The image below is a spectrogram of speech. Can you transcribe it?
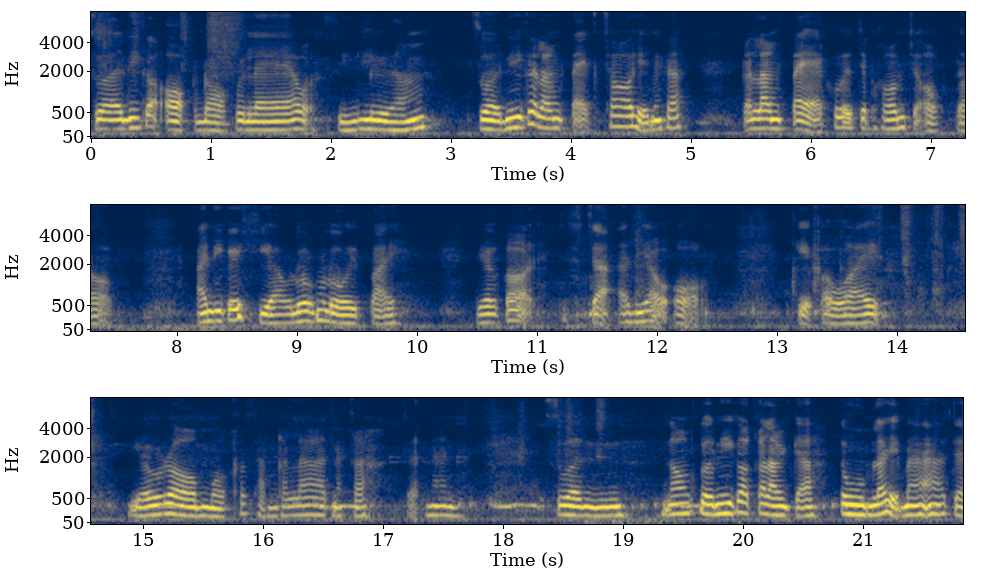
ส่วนอันนี้ก็ออกดอกไปแล้ว สีเหลือง ส่วนนี้กำลังแตกช่อเห็นไหมคะกำลังแตกเพื่อจะพร้อมจะออกดอก อันนี้ก็เขียวร่วงโรยไป เดี๋ยวก็จะอันนี้เอาออก เก็บเอาไว้ เดี๋ยวรอหมวกข้าสังฆราชนะคะจากนั่นส่วนน้องตัวนี้ก็กำลังจะตูมแล้วเห็นไหมฮะจะ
